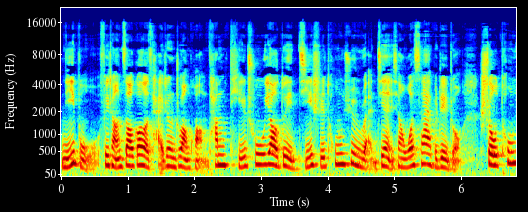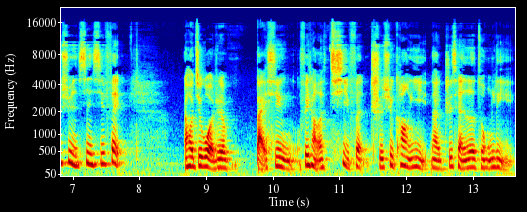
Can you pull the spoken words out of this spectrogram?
弥补非常糟糕的财政状况，他们提出要对即时通讯软件像 WhatsApp 这种收通讯信息费，然后结果这个百姓非常的气愤，持续抗议。那之前的总理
